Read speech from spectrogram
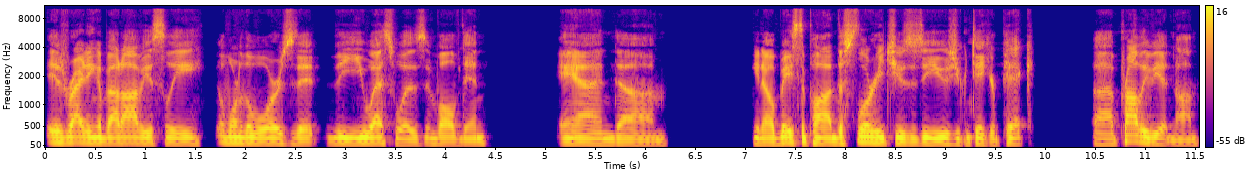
is writing about obviously one of the wars that the US was involved in. And um, you know, based upon the slur he chooses to use, you can take your pick. Uh probably Vietnam.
